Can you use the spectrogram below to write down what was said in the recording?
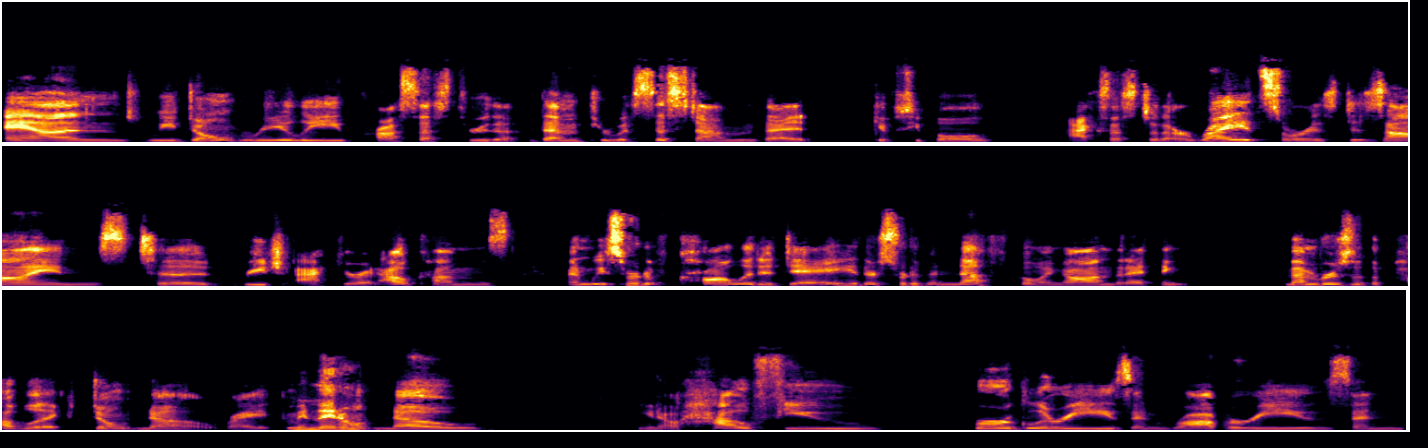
And we don't really process through the, them through a system that gives people access to their rights or is designed to reach accurate outcomes. And we sort of call it a day. There's sort of enough going on that I think members of the public don't know, right? I mean, they don't know, you know, how few burglaries and robberies and,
